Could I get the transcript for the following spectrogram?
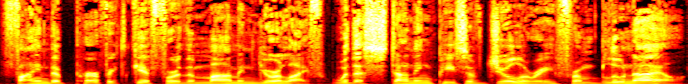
Find the perfect gift for the mom in your life with a stunning piece of jewelry from Blue Nile.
